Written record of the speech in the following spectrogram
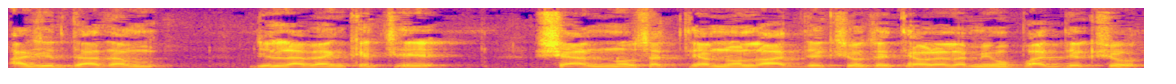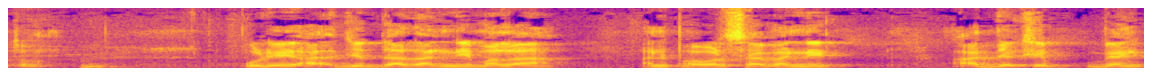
अजितदादा जिल्हा बँकेचे शहाण्णव सत्त्याण्णवला अध्यक्ष होते. त्यावेळेला मी उपाध्यक्ष होतो. पुढे अजितदादांनी मला आणि पवार साहेबांनी अध्यक्ष बँक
